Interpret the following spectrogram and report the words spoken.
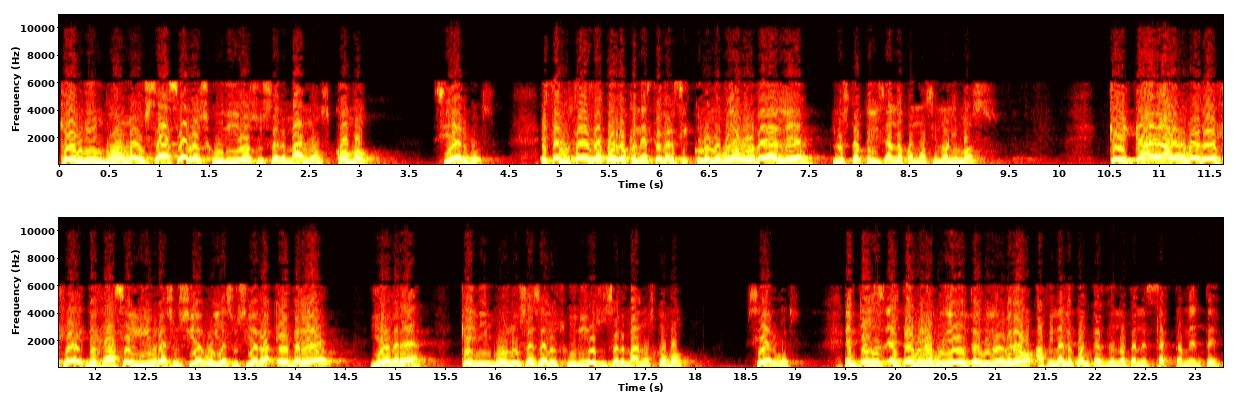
Que ninguno usase a los judíos, sus hermanos, como siervos ¿Están ustedes de acuerdo que en este versículo, lo voy a volver a leer, lo está utilizando como sinónimos? Que cada uno deje, dejase libre a su siervo y a su sierva, hebreo y hebrea. Que ninguno usase a los judíos, sus hermanos, como siervos. Entonces, el término judío y el término hebreo, a final de cuentas, denotan exactamente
